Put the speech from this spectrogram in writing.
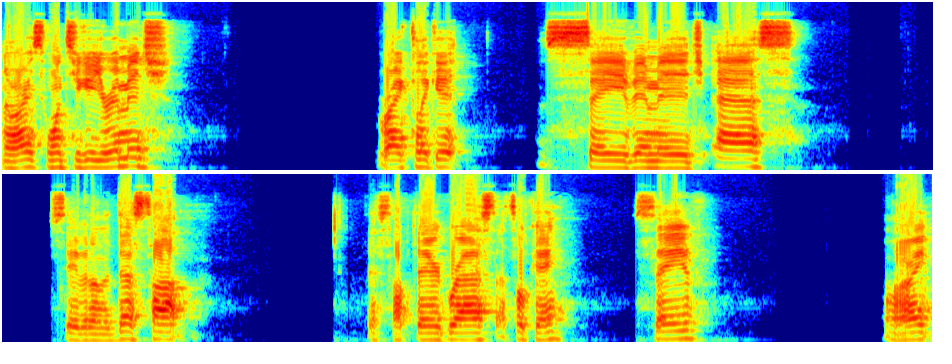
All right, so once you get your image, right click it, save image as, save it on the desktop. Desktop there, grass, that's okay. Save. All right,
